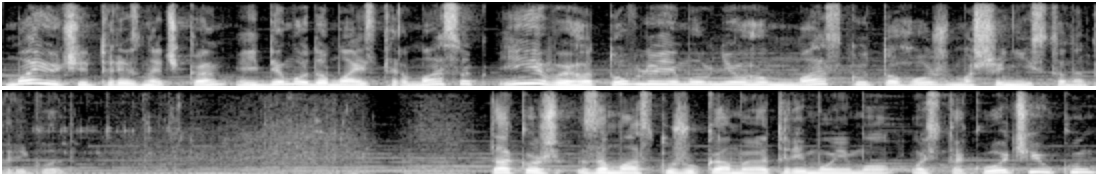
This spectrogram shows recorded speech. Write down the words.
Маючи три значка, йдемо до майстра масок і виготовлюємо в нього маску того ж машиніста, наприклад. Також за маску жука ми отримуємо ось таку очівку.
